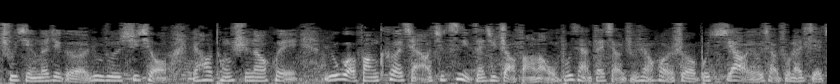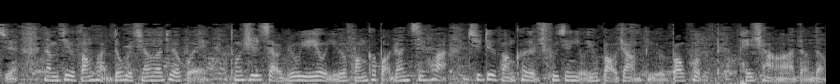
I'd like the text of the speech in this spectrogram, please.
出行的这个入住的需求，然后同时呢，会如果房客想要去自己再去找房了，我不想在小猪上，或者说不需要由小猪来解决，那么这个房款都会全额退回。同时，小猪也有一个房客保障计划，去对房客的出行有一个保障，比如包括赔偿啊等等。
